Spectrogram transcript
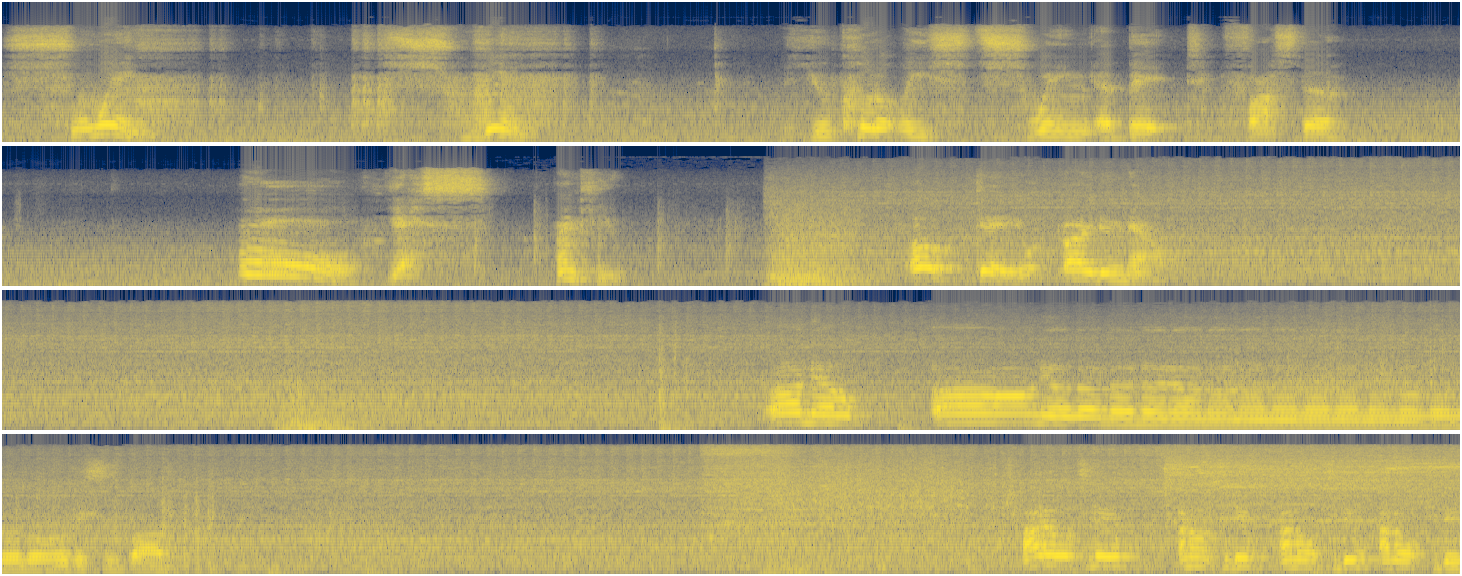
swing, swing. You could at least swing a bit faster. Oh yes, thank you. Okay, what do I do now? Oh no. Oh no no no no no no no no no no no no no no no this is bad. I know what to do. I know what to do. I know what to do. I know what to do.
